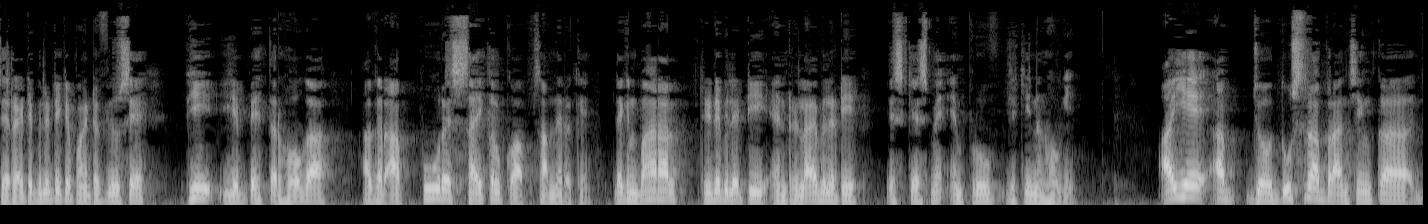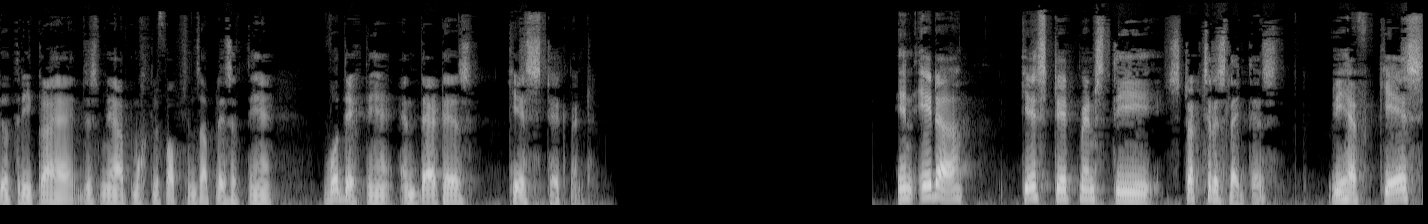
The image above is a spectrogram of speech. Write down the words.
سے رائٹیبلٹی کے پوائنٹ آف ویو سے بھی یہ بہتر ہوگا اگر آپ پورے سائیکل کو آپ سامنے رکھیں لیکن بہرحال ریڈیبلٹی اینڈ ریلائبلٹی اس کیس میں امپروو یقیناً ہوگی آئیے اب جو دوسرا برانچنگ کا جو طریقہ ہے جس میں آپ مختلف آپشنس آپ لے سکتے ہیں وہ دیکھتے ہیں and that is case statement in Ada case statements the structure is like this we have case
